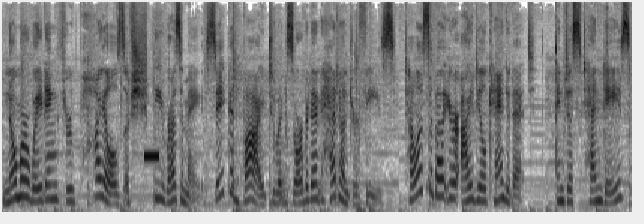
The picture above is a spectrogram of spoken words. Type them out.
No more waiting through piles of shitty resumes. Say goodbye to exorbitant headhunter fees. Tell us about your ideal candidate. In just 10 days,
